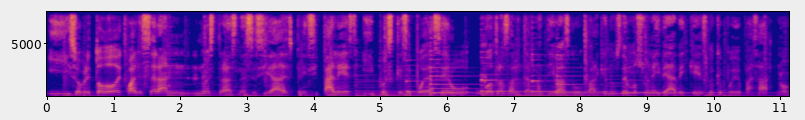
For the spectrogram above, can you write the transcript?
y sobre todo de cuáles serán nuestras necesidades principales y pues qué se puede hacer u, u otras alternativas como para que nos demos una idea de qué es lo que puede pasar, ¿no?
